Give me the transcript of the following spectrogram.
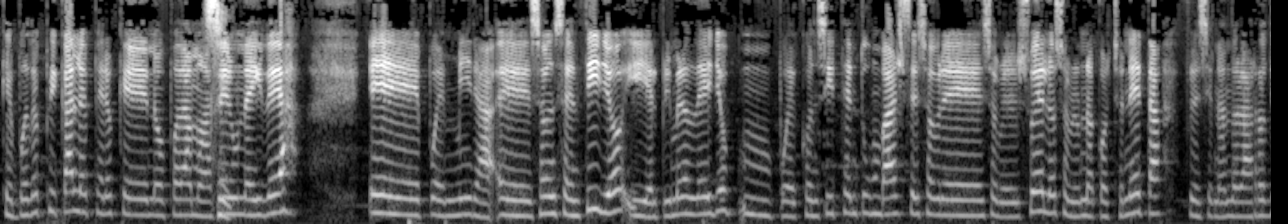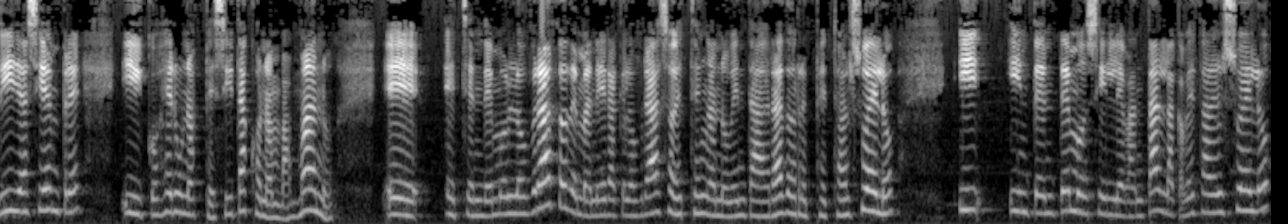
que puedo explicarlo, espero que nos podamos hacer una idea. Eh, pues mira, eh, son sencillos y el primero de ellos mm, pues consiste en tumbarse sobre, sobre el suelo, sobre una colchoneta, flexionando las rodillas siempre y coger unas pesitas con ambas manos. Eh, extendemos los brazos de manera que los brazos estén a 90 grados respecto al suelo y intentemos sin levantar la cabeza del suelo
